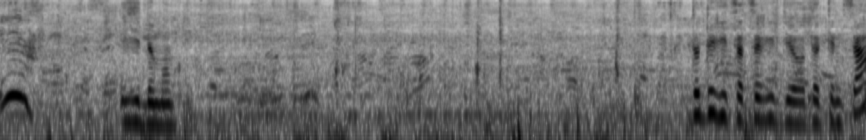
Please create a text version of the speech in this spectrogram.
і їдемо. Додивіться це відео до кінця.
